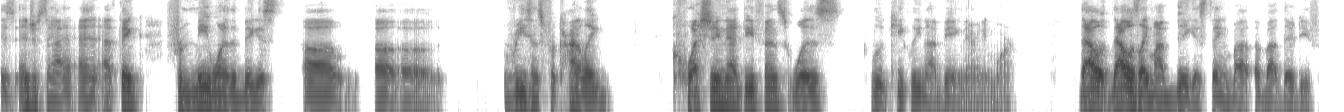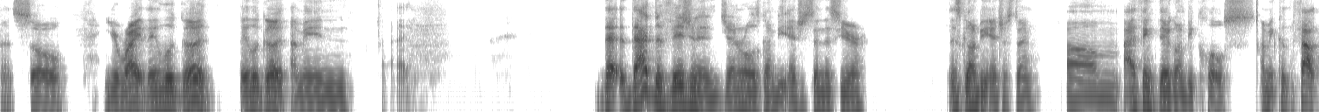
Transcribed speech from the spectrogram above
is interesting. I, and I think for me, one of the biggest uh, uh, uh reasons for kind of like questioning that defense was Luke Kuechly not being there anymore. That that was like my biggest thing about about their defense. So you're right, they look good. They look good. I mean, that that division in general is going to be interesting this year. It's going to be interesting. Um, I think they're going to be close. I mean, Fal-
